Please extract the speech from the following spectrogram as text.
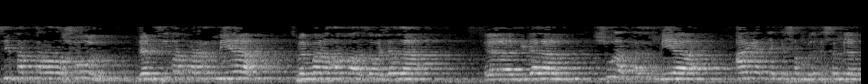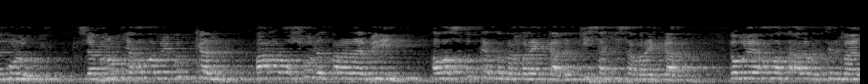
sifat para rasul dan sifat para anbiya sebagaimana Allah Azza wa Jalla eh, di dalam surat Al-Anbiya ayat yang ke-90. Sebelumnya Allah menyebutkan para rasul dan para nabi. Allah sebutkan tentang mereka dan kisah-kisah mereka. Kemudian Allah Ta'ala berfirman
